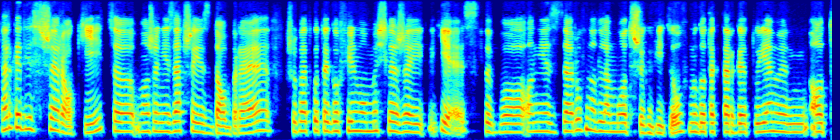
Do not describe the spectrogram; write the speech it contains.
Target jest szeroki, co może nie zawsze jest dobre. W przypadku tego filmu myślę, że jest, bo on jest zarówno dla młodszych widzów, my go tak targetujemy od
